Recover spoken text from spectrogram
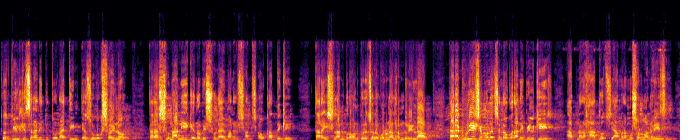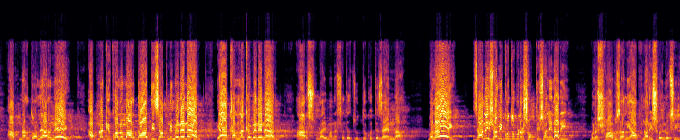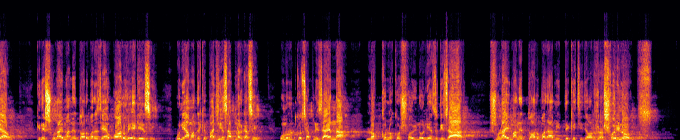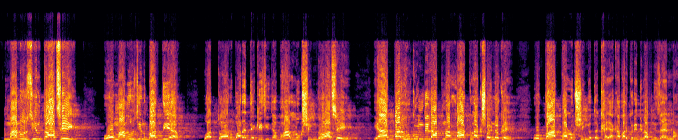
তো বিলকি সারানি দুটো নয় তিনটে যুবক সৈন্য তারা সোনা নিয়ে গিয়ে নবী সুলাইমানের শান সাউকাত দেখে তারা ইসলাম গ্রহণ করেছিল। বলুন আলহামদুলিল্লাহ। তারা ঘুরে এসে বলেছিল ওগরানি বিলকিস আপনার হাত হচ্ছে আমরা মুসলমান হয়েছি। আপনার দলে আর নেই। আপনাকে কলমার দাওয়াত দিছে আপনি মেনে নেন। এক আল্লাহকে মেনে নেন। আর সুলাইমানের সাথে যুদ্ধ করতে যায় না। বলে "এই, জানিস আমি কত বড় শক্তিশালী নারী। বলে, সব জানি আপনারই সৈন্য ছিলাম। কিন্তু সুলাইমানের দরবারে যে অর হয়ে গিয়েছে, উনি আমাদেরকে পাঠিয়েছে আপনার কাছে। অনুরোধ করছে, আপনি যায়েন না। লক্ষ লক্ষ সৈন্য নিয়ে যদি যান, সুলাইমানের দরবারে আমি দেখেছি যে ওর সৈন্য। মানুষ জিন তো আছি। ও মানুষ জিন বাদ দিয়ে ও দরবারে দেখেছি যে ভাল্লুক সিংহ আছে। একবার হুকুম দিলে আপনার লাখ লাখ সৈন্যকে ও বাঘ ভালুক সিংহতে খায়া কাবার করে দিবে, আপনি যায়েন না।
